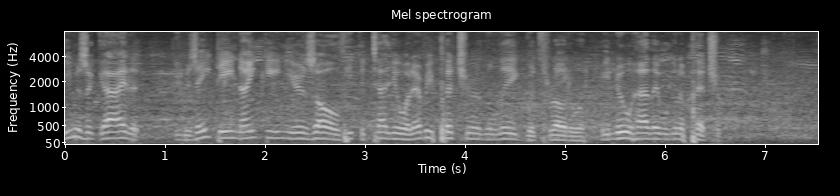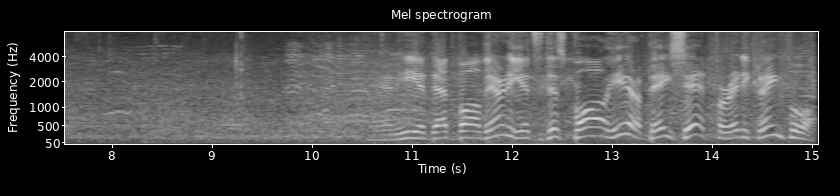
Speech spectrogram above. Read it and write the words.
He was a guy that he was 18, 19 years old. He could tell you what every pitcher in the league would throw to him. He knew how they were going to pitch him. And he hit that ball there, and he hits this ball here, a base hit for Eddie Kranepool.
